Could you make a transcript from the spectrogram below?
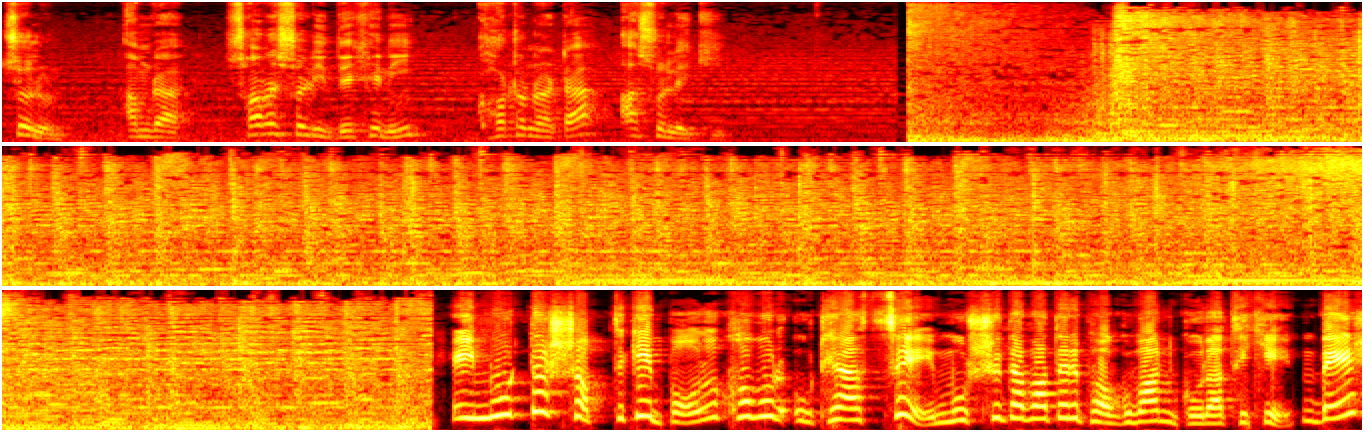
চলুন আমরা সরাসরি দেখে নিই ঘটনাটা আসলে কি। এই মুহূর্তের সব থেকে বড় খবর উঠে আসছে মুর্শিদাবাদের ভগবান গোলা থেকে। বেশ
